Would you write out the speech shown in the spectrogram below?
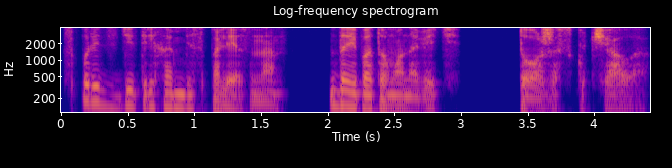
Спорить с Дитрихом бесполезно. Да и потом она ведь тоже скучала.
